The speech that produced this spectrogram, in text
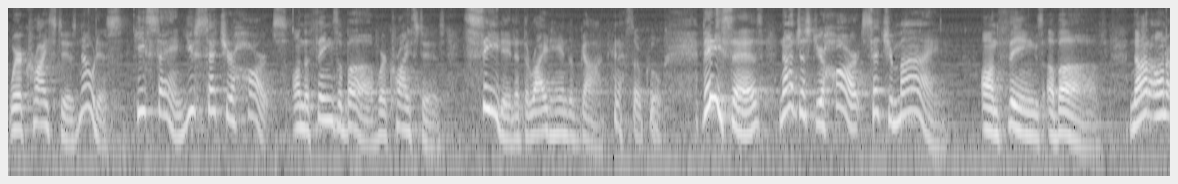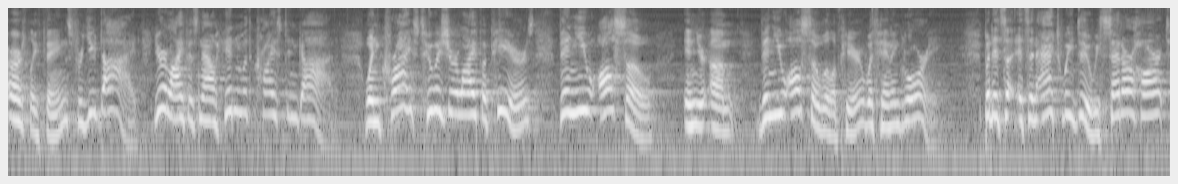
where Christ is. Notice, he's saying, You set your hearts on the things above where Christ is, seated at the right hand of God. And that's so cool. Then he says, Not just your heart, set your mind on things above, not on earthly things, for you died. Your life is now hidden with Christ in God. When Christ, who is your life, appears, then you also in your um, then you also will appear with him in glory. But it's, a, it's an act we do. We set our heart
